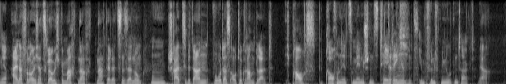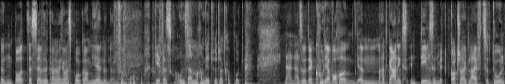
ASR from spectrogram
Ja. Einer von euch hat es, glaube ich, gemacht nach, nach der letzten Sendung. Mhm. Schreibt sie bitte an, wo das Autogramm bleibt. Ich brauch's. Wir brauchen jetzt Menschen täglich. Dringend. Im 5-Minuten-Takt. Ja. Irgendein Bot, das Seville kann euch was programmieren und dann geht das raus. Und dann machen wir Twitter kaputt. Nein, also der Coup der Woche ähm, hat gar nichts in dem Sinn mit Gottschalk Live zu tun,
